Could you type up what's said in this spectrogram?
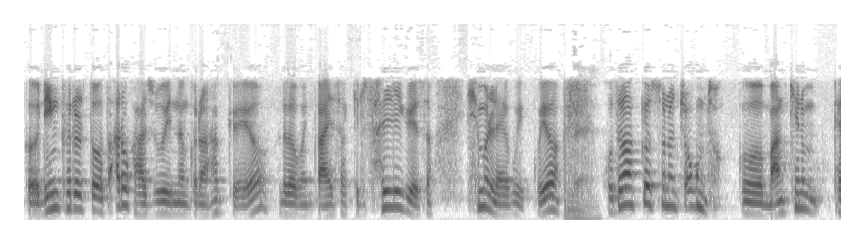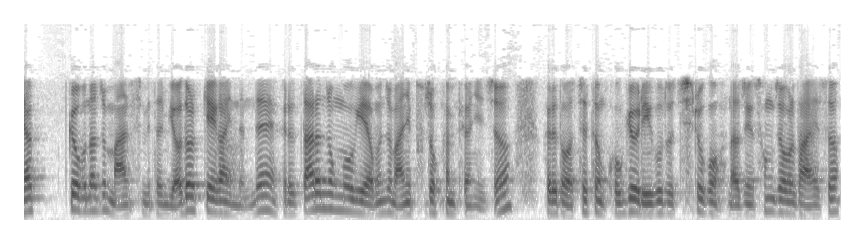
그 링크를 또 따로 가지고 있는 그런 학교예요. 그러다 보니까 아이스하키를 살리기 위해서 힘을 내고 있고요. 네. 고등학교 수는 조금 적, 그 많기는 대학 교보다 좀 많습니다. 8개가 있는데 그래도 다른 종목에 비하면 좀 많이 부족한 편이죠. 그래도 어쨌든 고교 리그도 치르고 나중에 성적을 다해서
